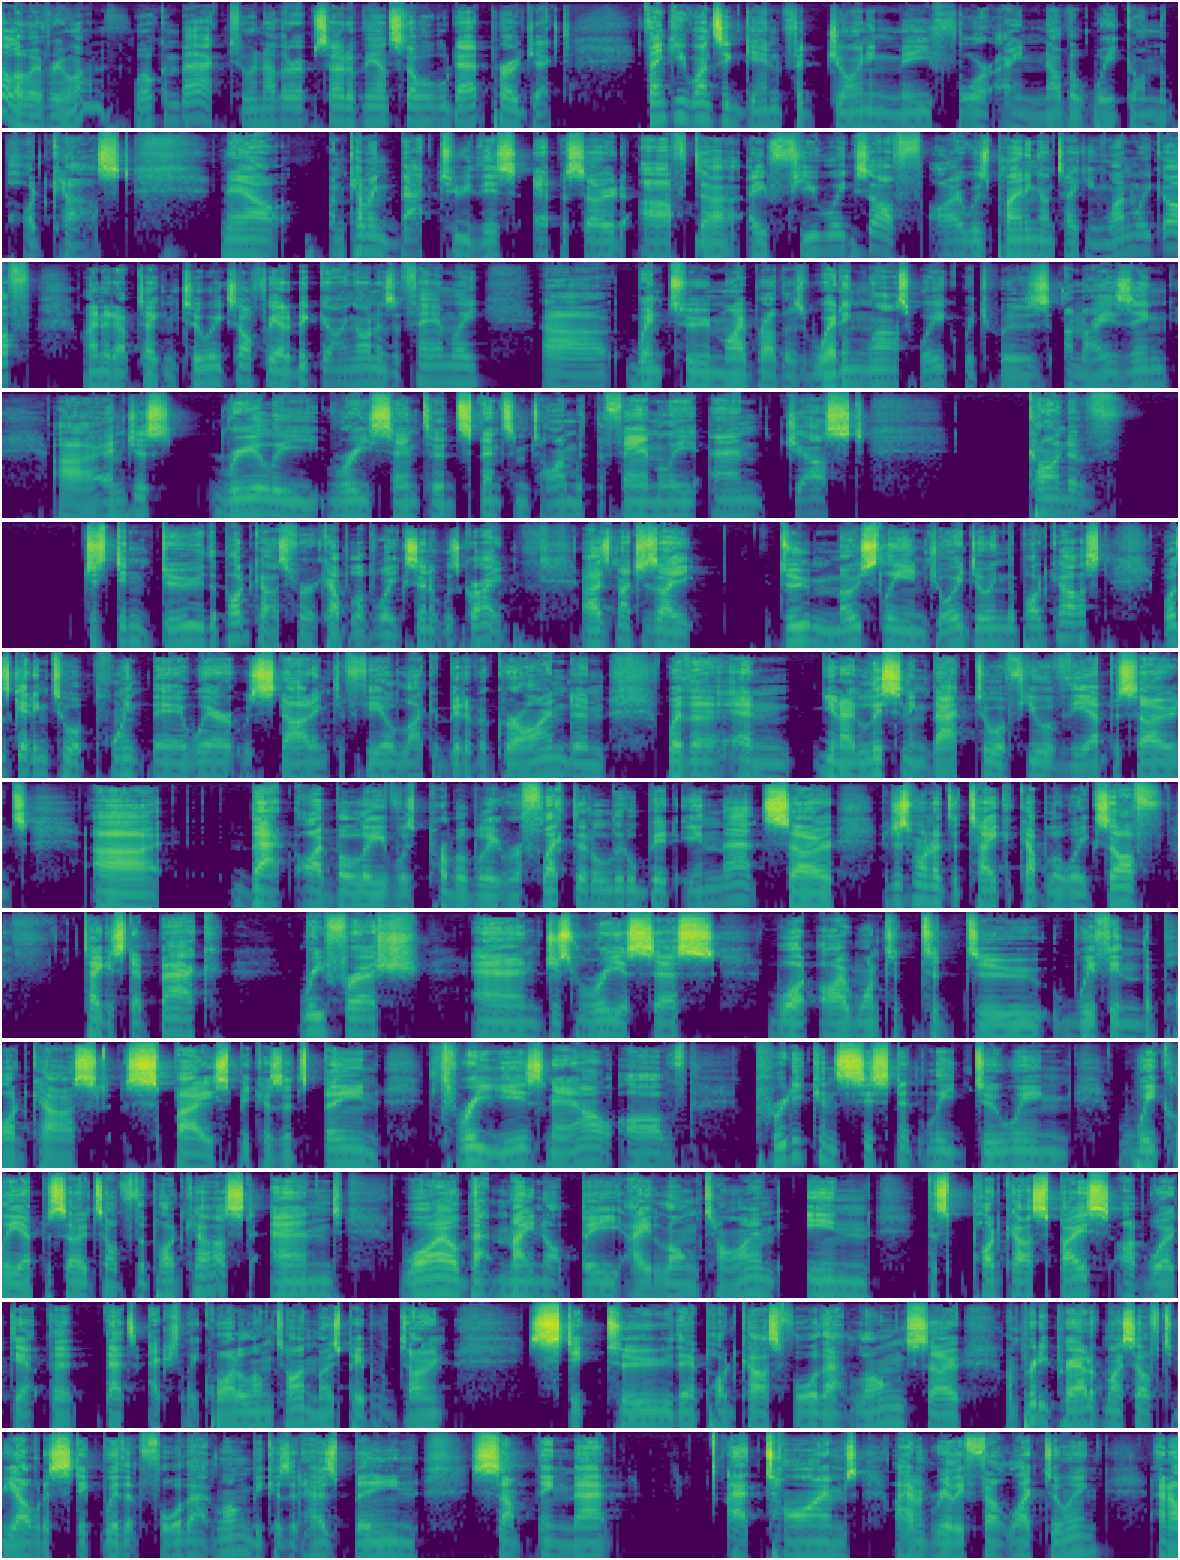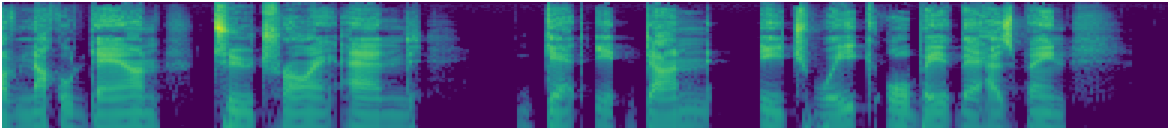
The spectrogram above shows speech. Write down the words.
Hello, everyone. Welcome back to another episode of the Unstoppable Dad Project. Thank you once again for joining me for another week on the podcast. Now, I'm coming back to this episode after a few weeks off. I was planning on taking one week off. I ended up taking two weeks off. We had a bit going on as a family. Uh, went to my brother's wedding last week, which was amazing, uh, and just really recentered, spent some time with the family, and just kind of just didn't do the podcast for a couple of weeks, and it was great. As much as I do mostly enjoy doing the podcast, was getting to a point there where it was starting to feel like a bit of a grind, and whether and you know listening back to a few of the episodes. Uh, that I believe was probably reflected a little bit in that. So I just wanted to take a couple of weeks off, take a step back, refresh, and just reassess what I wanted to do within the podcast space because it's been three years now of pretty consistently doing weekly episodes of the podcast. And while that may not be a long time in the podcast space, I've worked out that that's actually quite a long time. Most people don't stick to their podcast for that long. So I'm pretty proud of myself to be able to stick with it for that long because it has been something that at times I haven't really felt like doing. And I've knuckled down to try and get it done each week, albeit there has been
